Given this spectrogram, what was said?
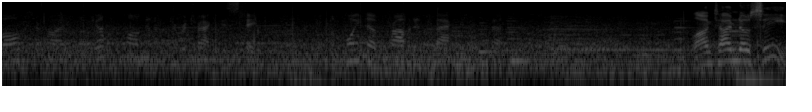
Duval survived just long enough to retract his statement. A point of Providence back success. Long time no see.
